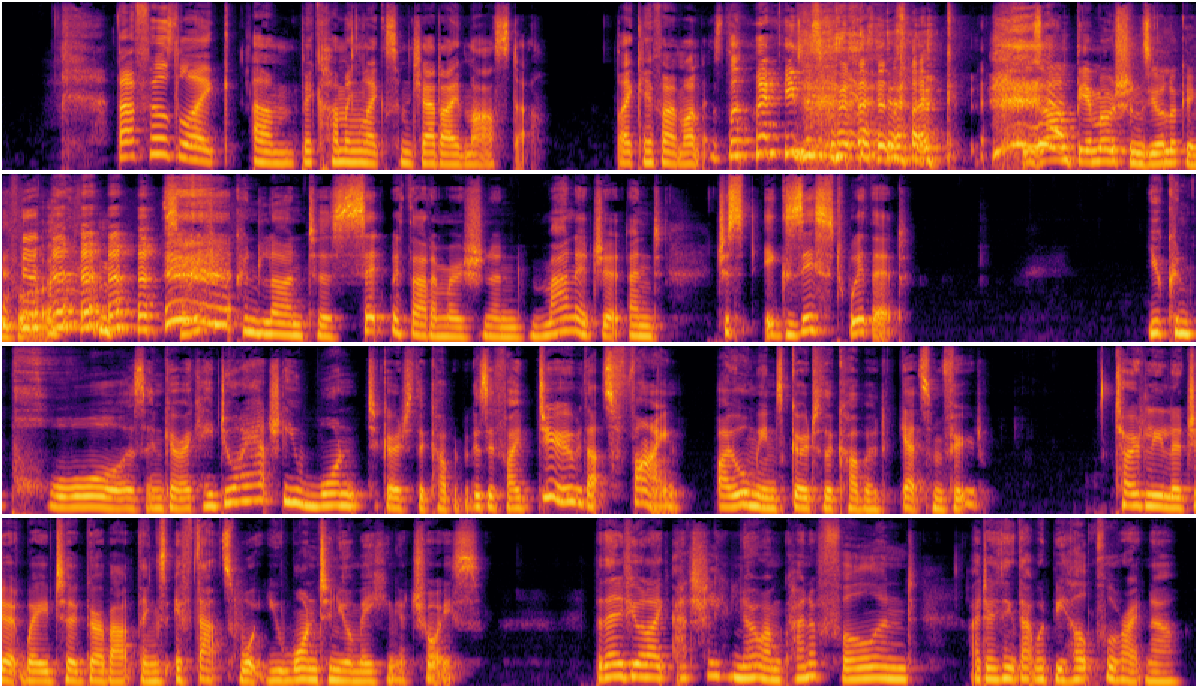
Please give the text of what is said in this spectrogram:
That feels like um, becoming like some Jedi master. Like, if I'm honest, the way you describe like these aren't the emotions you're looking for. so, if you can learn to sit with that emotion and manage it and just exist with it, you can pause and go, okay, do I actually want to go to the cupboard? Because if I do, that's fine. By all means, go to the cupboard, get some food. Totally legit way to go about things if that's what you want and you're making a choice. But then if you're like, actually, no, I'm kind of full and I don't think that would be helpful right now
